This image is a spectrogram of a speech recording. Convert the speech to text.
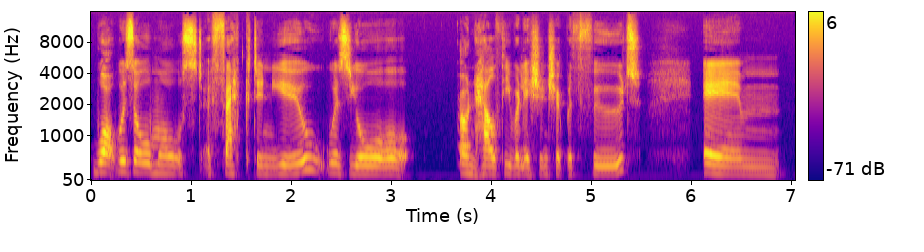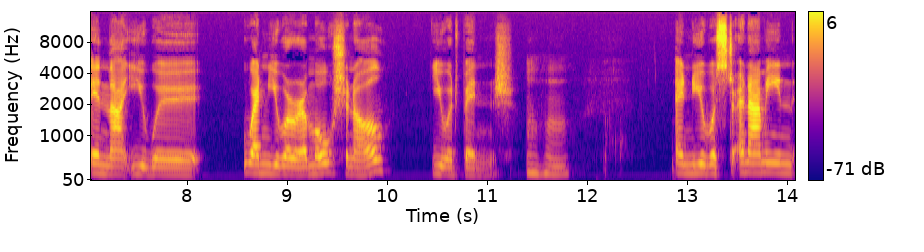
what was almost affecting you was your unhealthy relationship with food. Um, in that you were when you were emotional, you would binge. Mm-hmm. And you were, st- and I mean,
